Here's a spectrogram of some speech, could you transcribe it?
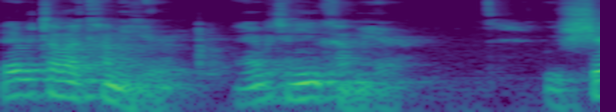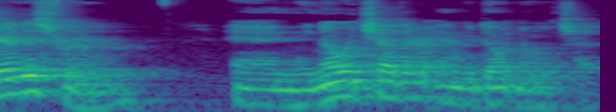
Every time I come here, and every time you come here, we share this room, and we know each other, and we don't know each other.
